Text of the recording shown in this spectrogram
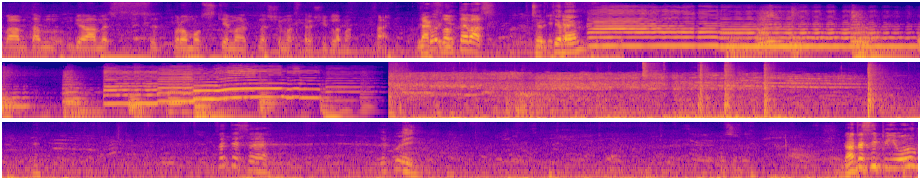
vám tam uděláme s promo s těma našima strašidlama. Fajn. Tak zlomte vás. Čertěvem? Saďte Dáte si pivo?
